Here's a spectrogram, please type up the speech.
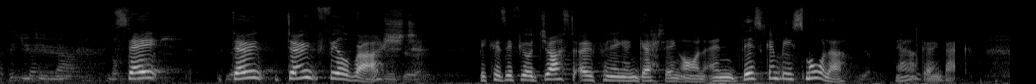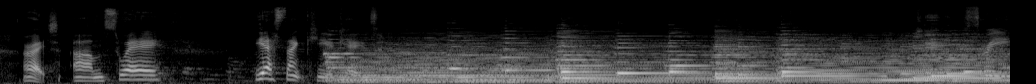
I think you do. straight down. Too Stay, much. Yeah. don't don't feel Let me do rushed because if you're just opening and getting on, and this can be smaller. Yeah. Going back. All right, um, sway. Yes, thank you, Kate. Two, three,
